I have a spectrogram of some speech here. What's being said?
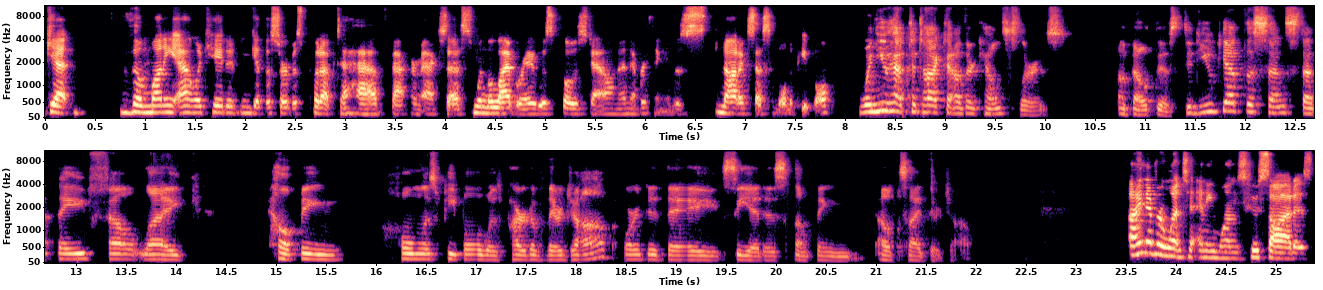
get the money allocated and get the service put up to have bathroom access when the library was closed down and everything was not accessible to people. When you had to talk to other councilors about this, did you get the sense that they felt like helping homeless people was part of their job or did they see it as something outside their job? I never went to anyone's who saw it as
